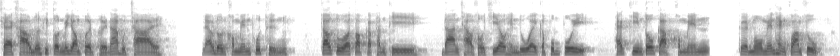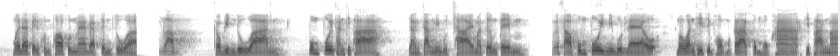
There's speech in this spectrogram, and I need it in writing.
แชร์ข่าวเรื่องที่ตนไม่ยอมเปิดเผยหน้าบุตรชาย แล้วโดนคอมเมนต์พูดถึง เจ้าตัวตอบกลับทันที ด้านชาวโซเชียลเห็นด้วยกับปุ้มปุ้ย แท็กทีมโต้กลับคอมเมนต์เกิดโมเมนต์แห่งความสุข เมื่อได้เป็นคุณพ่อคุณแม่แบบเต็มตัวสำหรับกวินดูวาน ปุ้มปุ้ยพันธิพา หลังจากมีบุตรชายมาเติมเต็ม มื่อสาวปุ้มปุ้ยมีบุตรแล้ว เมื่อวันที่ 16 มกราคม 65 ที่ผ่านมา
